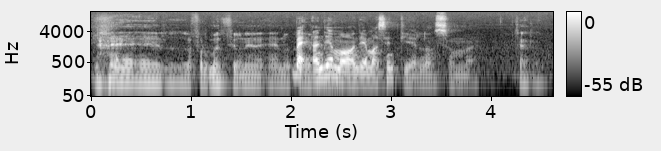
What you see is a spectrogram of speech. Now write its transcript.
la formazione è notevole. beh andiamo, andiamo a sentirlo insomma. Certo.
